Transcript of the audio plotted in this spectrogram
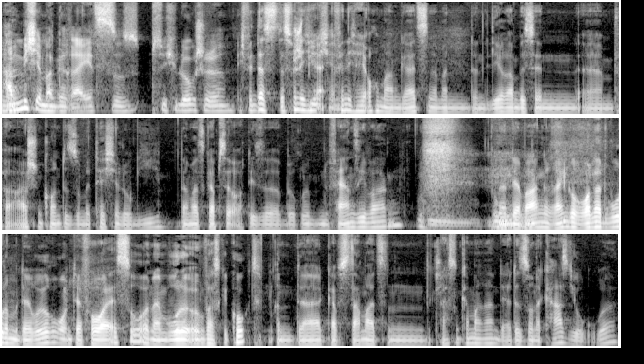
haben mich immer gereizt, so psychologische. ich finde das, das finde ich, finde ich auch immer am geilsten, wenn man den Lehrer ein bisschen ähm, verarschen konnte, so mit Technologie. Damals gab es ja auch diese berühmten Fernsehwagen. Und dann der Wagen reingerollert wurde mit der Röhre und der VHS so und dann wurde irgendwas geguckt. Und da gab es damals einen Klassenkameraden, der hatte so eine Casio-Uhr.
